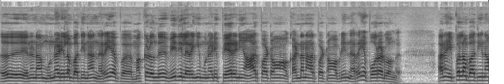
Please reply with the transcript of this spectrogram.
அதாவது என்னென்னா முன்னாடியெல்லாம் பார்த்தீங்கன்னா நிறைய இப்போ மக்கள் வந்து வீதியில் இறங்கி முன்னாடி பேரணி ஆர்ப்பாட்டம் கண்டன ஆர்ப்பாட்டம் அப்படின்னு நிறைய போராடுவாங்க. ஆனால் இப்போல்லாம் பார்த்தீங்கன்னா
